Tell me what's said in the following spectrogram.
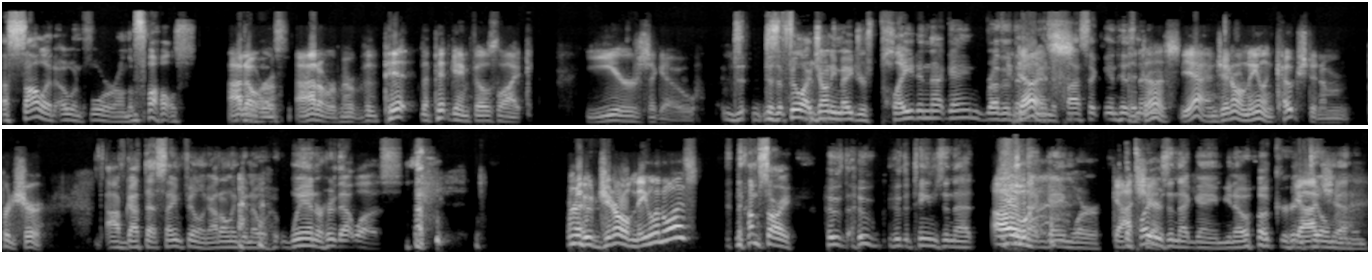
a solid 0 and 4 on the Vols. I don't. Re- I don't remember. The Pitt. The Pitt game feels like years ago. D- does it feel like Johnny Majors played in that game rather than being the classic in his it name? does. Yeah, and General Neyland coached it. I'm pretty sure. I've got that same feeling. I don't even know when or who that was. Don't know who General Neyland was. No, I'm sorry. Who who who the teams in that Oh. in that game were the players in that game? You know, Hooker and Tillman. Gotcha. And,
